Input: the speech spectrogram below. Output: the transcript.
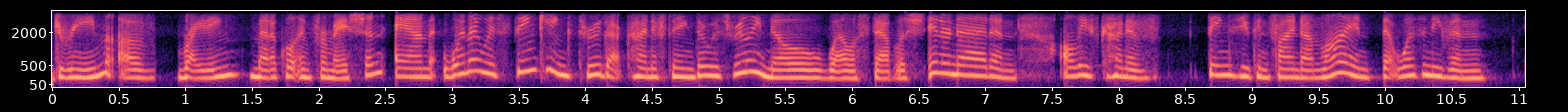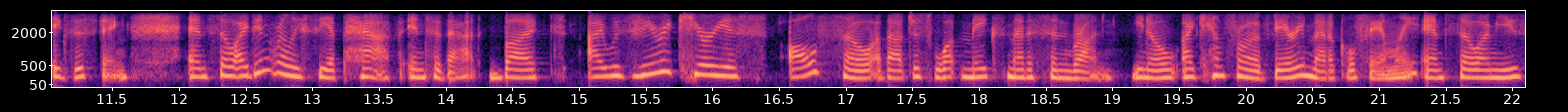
dream of writing medical information. And when I was thinking through that kind of thing, there was really no well established internet and all these kind of things you can find online that wasn't even existing. And so I didn't really see a path into that. But I was very curious also about just what makes medicine run. You know, I come from a very medical family, and so I'm used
